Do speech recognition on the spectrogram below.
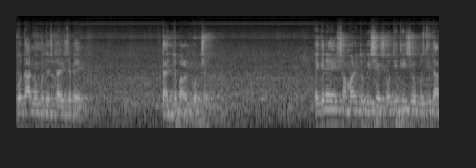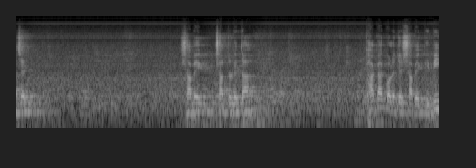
প্রধান উপদেষ্টা হিসেবে দায়িত্ব পালন করছেন। এখানে সম্মানিত বিশেষ অতিথি হিসেবে উপস্থিত আছেন সাবেক ছাত্রনেতা, ঢাকা কলেজের সাবেক ভিপি,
